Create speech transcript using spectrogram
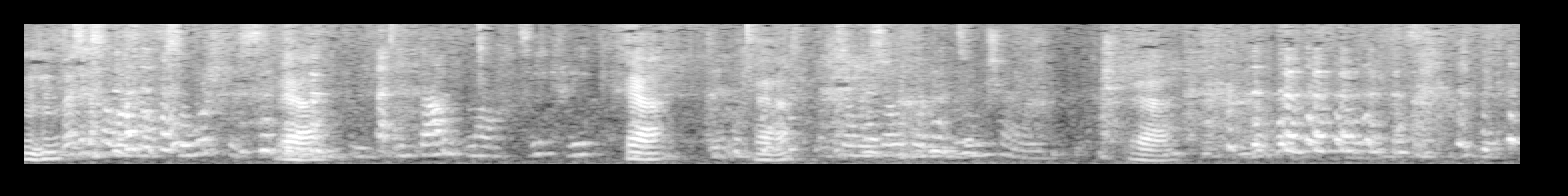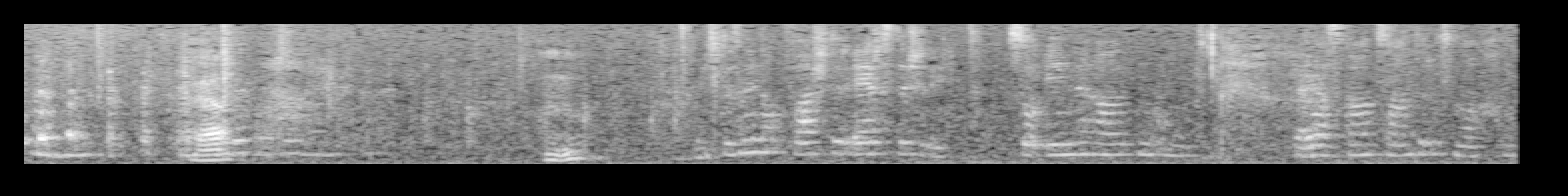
mhm. Das ist so was Absurdes. ja, Und dann macht es wie Klick. ja, ja, Und sowieso von den Zuschauern. ja. Ja. Mhm. Ist das nicht noch fast der erste Schritt? So innehalten und was ganz anderes machen?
